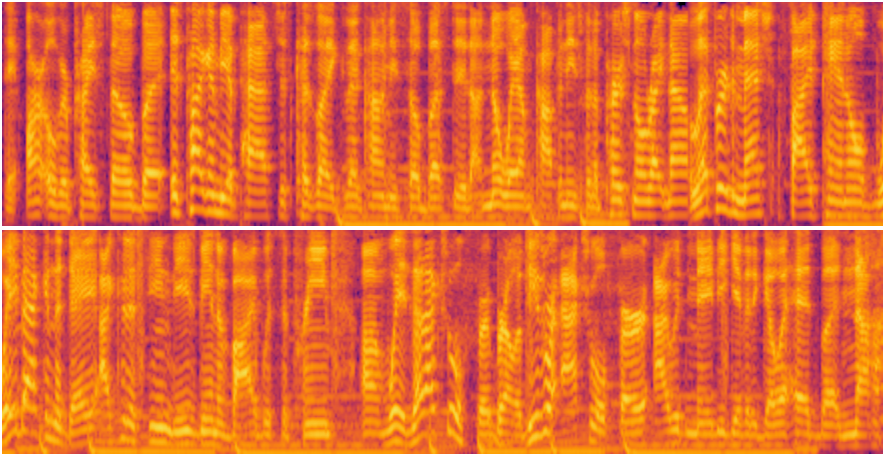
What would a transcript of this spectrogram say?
They are overpriced though, but it's probably gonna be a pass just cause like the economy is so busted. Uh, no way I'm copping these for the personal right now. Leopard mesh five panel. Way back in the day, I could have seen these being a vibe with Supreme. Um, wait, is that actual fur? Bro, if these were actual fur, I would maybe give it a go ahead, but nah.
